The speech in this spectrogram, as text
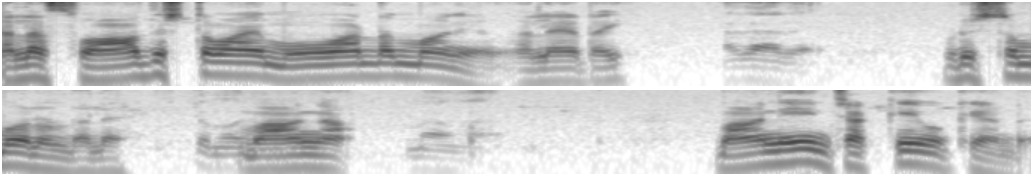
നല്ല സ്വാദിഷ്ടമായ മൂവാണ്ടൻ മാങ്ങയാണ് അല്ലേ ഏട്ടായി. ഇവിടെ ഇഷ്ടം പോലെ ഉണ്ടല്ലേ? മാങ്ങ. മാങ്ങ. മാങ്ങയും ചക്കയും ഒക്കെ ഉണ്ട്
